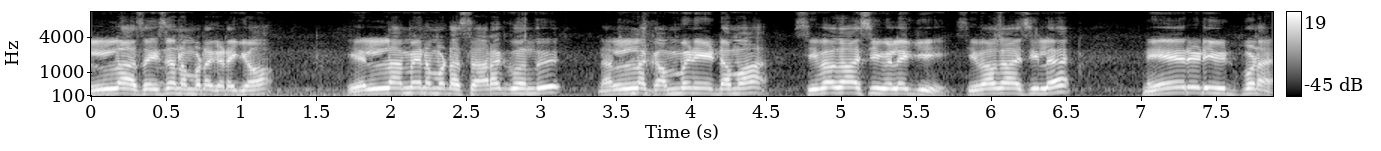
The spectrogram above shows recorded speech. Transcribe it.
எல்லா சைஸும் நம்மகிட்ட கிடைக்கும். எல்லாமே நம்மகிட்ட சரக்கு வந்து நல்ல கம்பெனி ஐட்டமாக சிவகாசி விலைக்கு. சிவகாசியில் நேரடி விற்பனை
